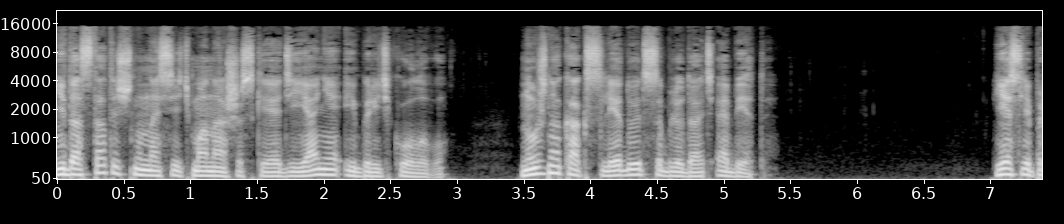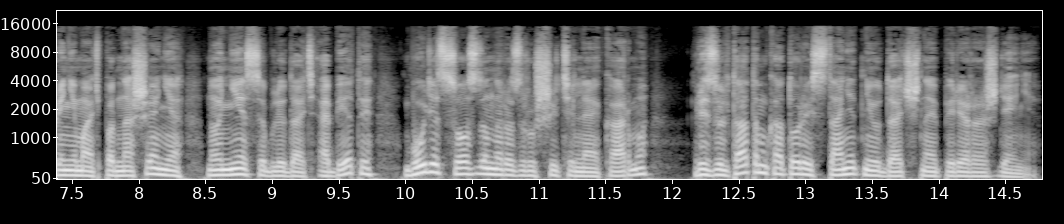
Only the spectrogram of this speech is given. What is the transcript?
недостаточно носить монашеские одеяния и брить голову. Нужно как следует соблюдать обеты. Если принимать подношения, но не соблюдать обеты, будет создана разрушительная карма, результатом которой станет неудачное перерождение.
